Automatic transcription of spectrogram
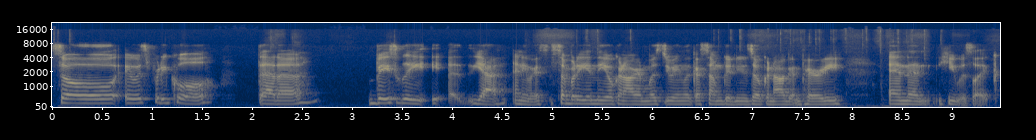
So it was pretty cool that uh basically uh, yeah anyways somebody in the okanagan was doing like a some good news okanagan parody and then he was like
